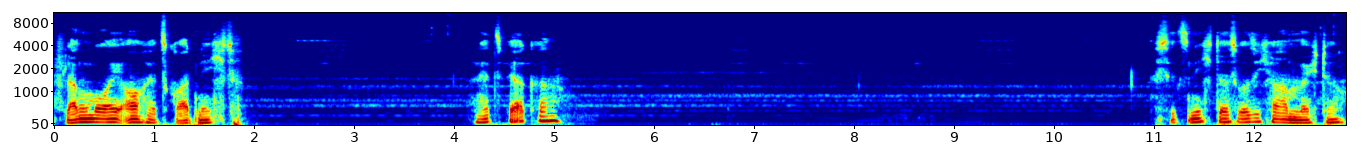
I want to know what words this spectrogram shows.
Flaggen brauche ich auch jetzt gerade nicht. Netzwerke. Ist jetzt nicht das, was ich haben möchte.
